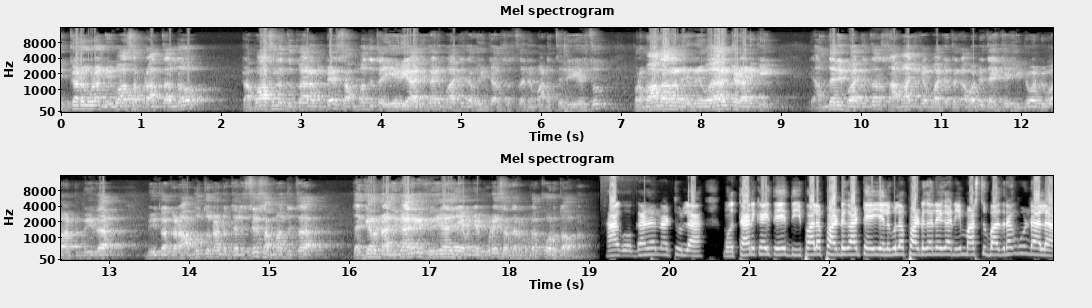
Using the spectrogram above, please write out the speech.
ఎక్కడ కూడా నివాస ప్రాంతాల్లో టపాసుల దుకాణం ఉంటే సంబంధిత ఏరియా అధికారి బాధ్యత వహించాల్సి వస్తుందనే మాట తెలియజేస్తూ ప్రమాదాలను నివారించడానికి అందరి బాధ్యత సామాజిక బాధ్యత కాబట్టి దయచేసి ఇటువంటి వాటి మీద మీకు అక్కడ అమ్ముతున్నట్టు తెలిస్తే సంబంధిత దగ్గరున్న అధికారికి ఫిర్యాదు చేయమని చెప్పి కూడా ఈ సందర్భంగా కోరుతా ఉన్నాను ఆగో గదన్నట్టులా మొత్తానికైతే దీపాల పండుగ అంటే ఎలుగుల పండుగనే గాని మస్తు భద్రంగా ఉండాలా?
